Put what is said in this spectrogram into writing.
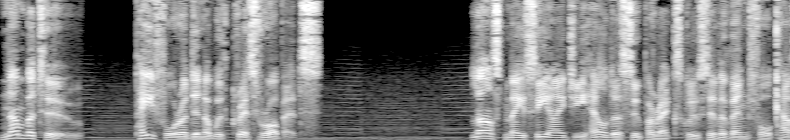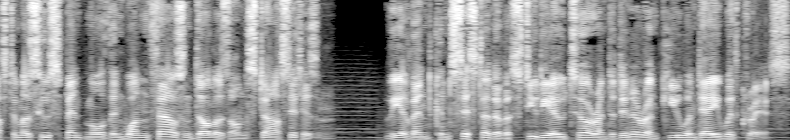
Number 2. Pay for a dinner with Chris Roberts. Last May CIG held a super exclusive event for customers who spent more than $1,000 on Star Citizen. The event consisted of a studio tour and a dinner and Q&A with Chris.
